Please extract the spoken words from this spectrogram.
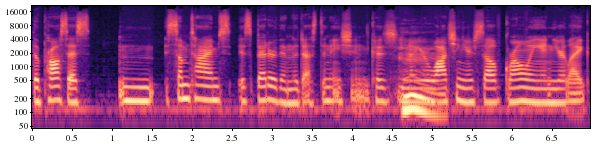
the process sometimes it's better than the destination because you know Hmm. you're watching yourself growing and you're like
